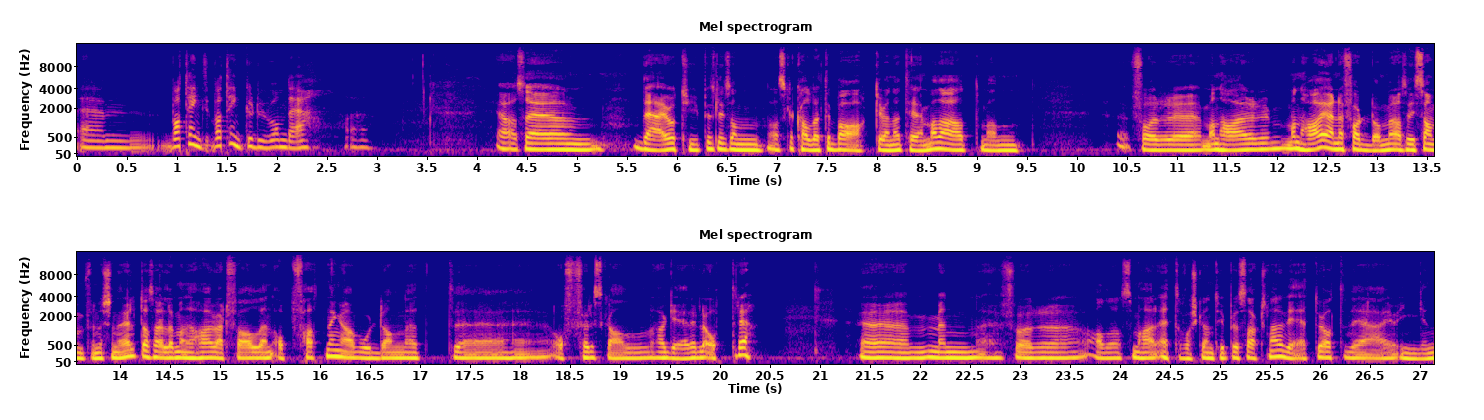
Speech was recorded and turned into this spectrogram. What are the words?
Hva, tenk, hva, tenker du om det? Ja, altså, det er jo typisk litt sånn, hva skal jeg kalle det, tilbakevendende tema. Da, at man for man har, man har, gjerne fordommer altså i samfunnet generelt, altså, eller man har i hvert fall en oppfatning av hvordan et uh, offer skal agere eller opptre. Eh, men for alle som har etterforska den type saker vet jo at det er jo ingen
